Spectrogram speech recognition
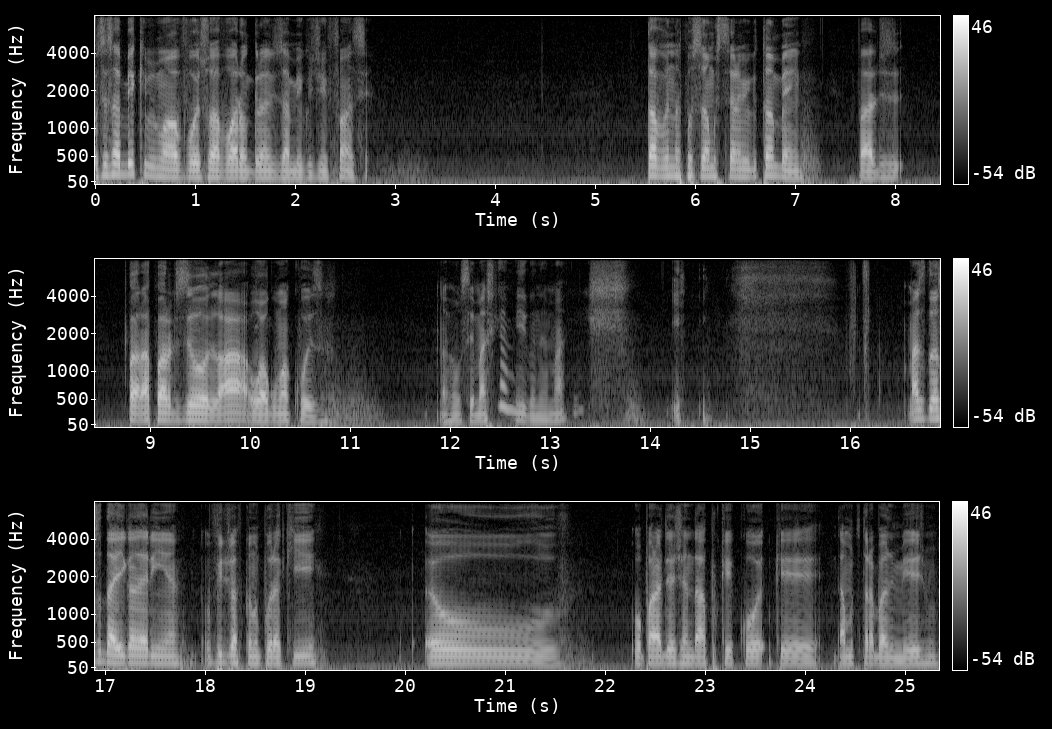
Você sabia que meu avô e sua avó eram grandes amigos de infância? Talvez nós possamos ser amigos também. Para dizer, parar para dizer olá ou alguma coisa. Nós vamos ser mais que amigos, né? Mas. Mas dança daí, galerinha. O vídeo vai ficando por aqui. Eu vou parar de agendar porque, porque dá muito trabalho mesmo.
